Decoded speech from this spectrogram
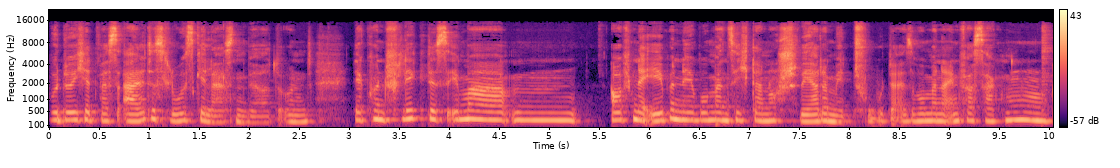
wodurch etwas Altes losgelassen wird. Und der Konflikt ist immer mh, mm, auf einer Ebene, wo man sich da noch schwer damit tut. Also wo man einfach sagt, hm,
